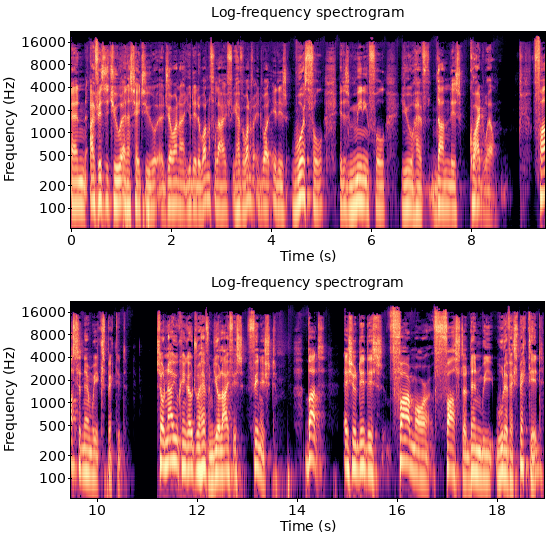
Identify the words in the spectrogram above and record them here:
And I visit you and I say to you, uh, Joanna, you did a wonderful life. You have a wonderful. It, wa- it is worthful. It is meaningful. You have done this quite well, faster than we expected. So now you can go to heaven. Your life is finished. But as you did this far more faster than we would have expected,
